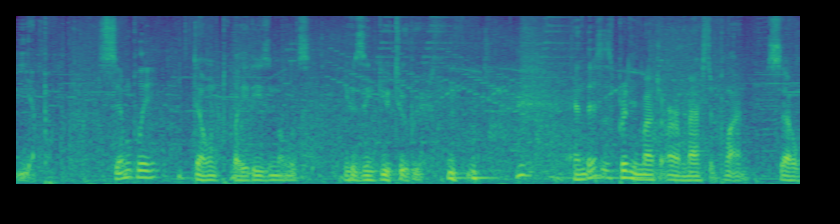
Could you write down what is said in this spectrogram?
Yep. Simply don't play these modes using GooTuber. and this is pretty much our master plan, so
